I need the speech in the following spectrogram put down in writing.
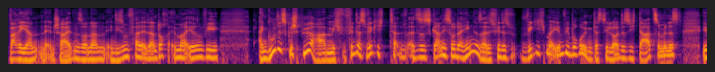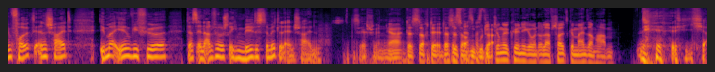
Varianten entscheiden, sondern in diesem Fall dann doch immer irgendwie ein gutes Gespür haben. Ich finde das wirklich, also es ist gar nicht so dahingesagt. Ich finde es wirklich mal irgendwie beruhigend, dass die Leute sich da zumindest im Volksentscheid immer irgendwie für das in Anführungsstrichen mildeste Mittel entscheiden. Sehr schön. Ja, das ist doch der, das, Das ist ist auch das, ein was die guter. Dschungelkönige und Olaf Scholz gemeinsam haben. ja.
